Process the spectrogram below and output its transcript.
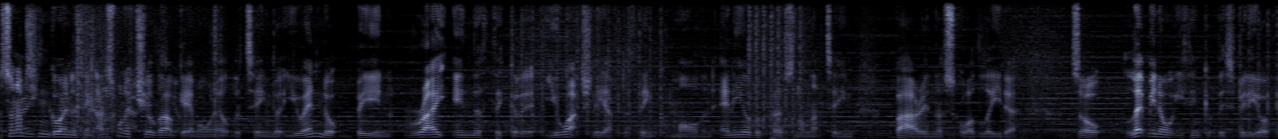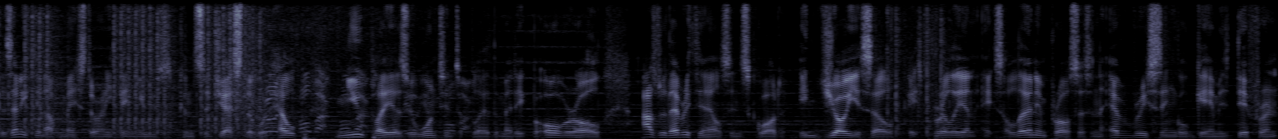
sometimes you can go in and think, I just want a chilled out game, I want to help the team, but you end up being right in the thick of it. You actually have to think more than any other person on that team, barring the squad leader. So let me know what you think of this video, if there's anything I've missed or anything you can suggest that would help new players who wanting to play the Medic. But overall, as with everything else in Squad, enjoy yourself. It's brilliant, it's a learning process and every single game is different.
